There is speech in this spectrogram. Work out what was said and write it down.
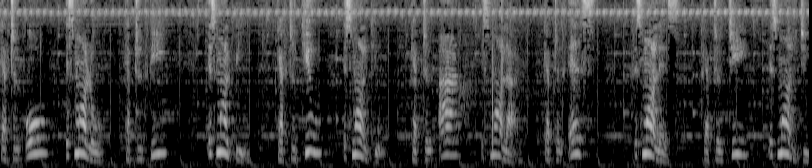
capital O, small o, capital P, small p, capital Q, small q, capital R, small r, capital S, small s, capital T, small t,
